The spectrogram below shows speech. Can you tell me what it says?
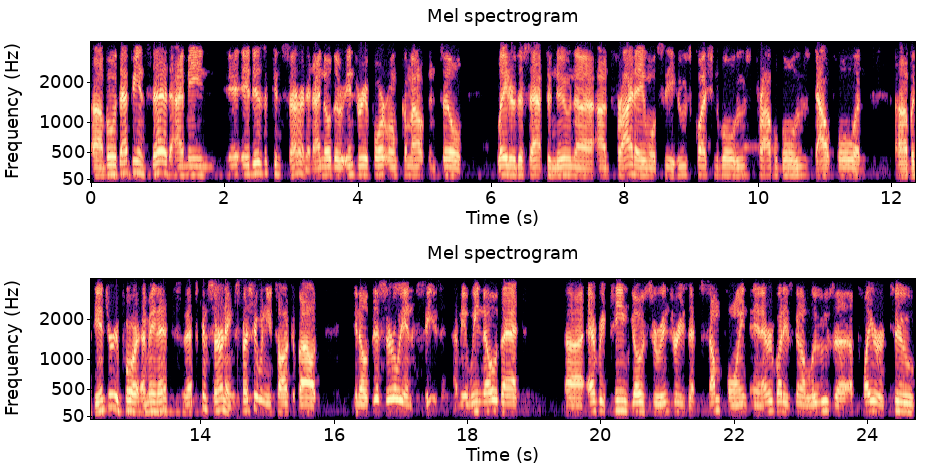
Uh, but with that being said, I mean, it, it is a concern, and I know the injury report won't come out until later this afternoon uh, on Friday, and we'll see who's questionable, who's probable, who's doubtful, and uh, but the injury report, I mean, that's that's concerning, especially when you talk about you know, this early in the season. I mean, we know that uh, every team goes through injuries at some point, and everybody's going to lose a, a, player or two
